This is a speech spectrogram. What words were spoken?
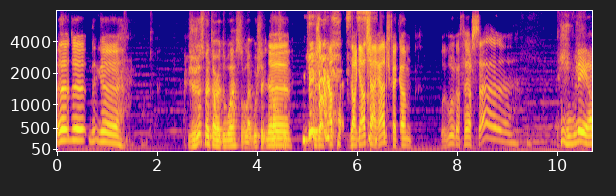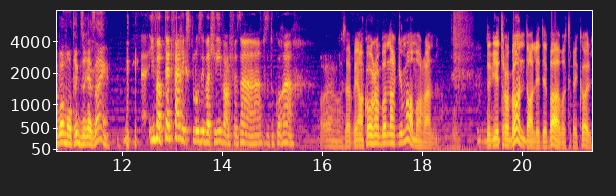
Euh, de. de- euh, Je vais juste mettre un doigt sur la bouche avec le... je, regarde, je regarde Charade, je fais comme. Pouvez-vous refaire ça? Vous voulez avoir mon truc du raisin? Il va peut-être faire exploser votre livre en le faisant, hein? Vous êtes au courant. Ouais, vous avez encore un bon argument, Moran. Vous deviez être bonne dans les débats à votre école.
